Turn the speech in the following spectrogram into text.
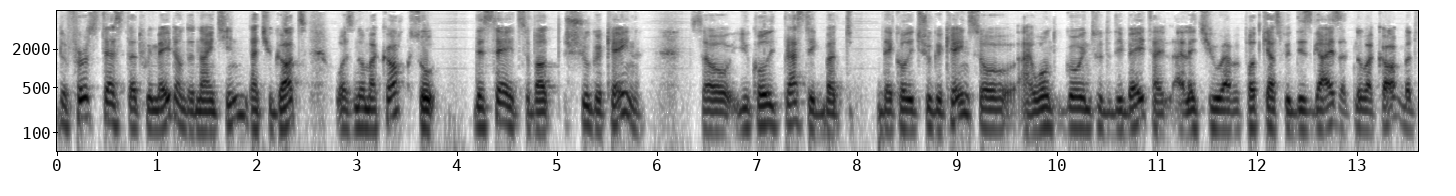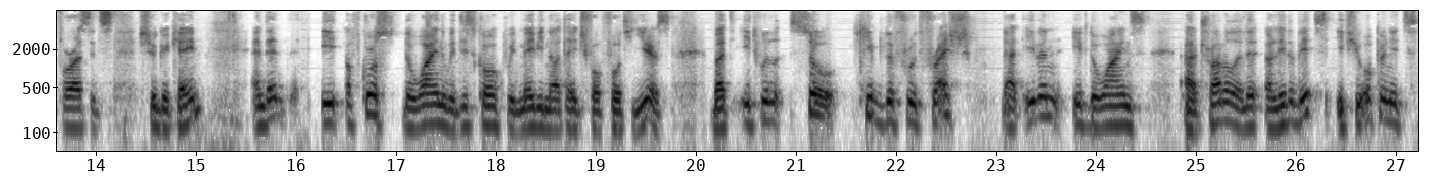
The first test that we made on the 19 that you got was Nomacorc. So they say it's about sugar cane. So you call it plastic, but they call it sugar cane. So I won't go into the debate. I, I let you have a podcast with these guys at Nomacorc, but for us it's sugar cane. And then, it, of course, the wine with this cork will maybe not age for 40 years, but it will so keep the fruit fresh that even if the wines uh, travel a, li- a, little bit, if you open it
